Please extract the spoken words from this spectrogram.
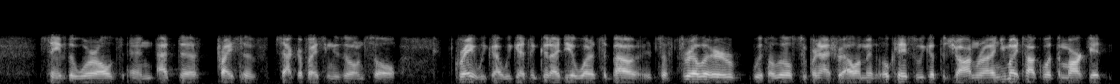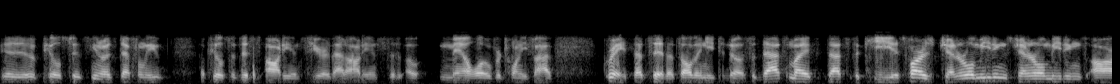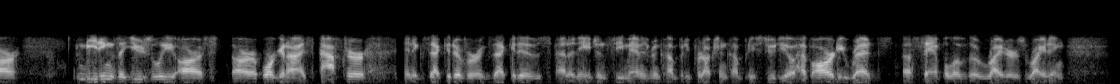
save the world and at the price of sacrificing his own soul. Great we got we got a good idea what it's about. It's a thriller with a little supernatural element. Okay so we got the genre and you might talk about the market. It appeals to you know it's definitely appeals to this audience here that audience the uh, male over 25 great that's it that's all they need to know so that's my that's the key as far as general meetings general meetings are meetings that usually are are organized after an executive or executives at an agency, management company, production company, studio have already read a sample of the writer's writing.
